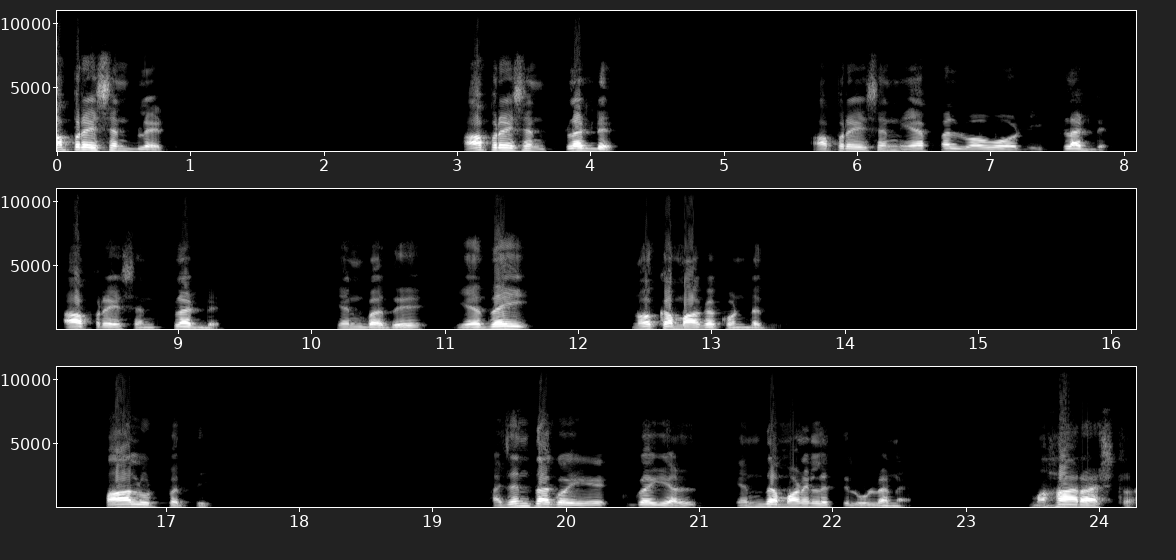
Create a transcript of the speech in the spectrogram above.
Operation blade operation flood operation F L O O D flood operation flood என்பது எதை நோக்கமாக கொண்டது? பால் உற்பத்தி. அஜந்தா குகை- குகைகள் எந்த மாநிலத்தில் உள்ளன? மகாராஷ்டிரா.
